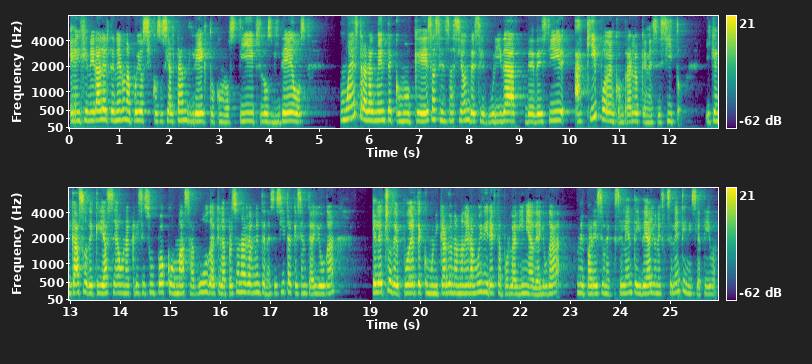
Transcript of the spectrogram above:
en general el tener un apoyo psicosocial tan directo con los tips, los videos, muestra realmente como que esa sensación de seguridad, de decir, aquí puedo encontrar lo que necesito y que en caso de que ya sea una crisis un poco más aguda, que la persona realmente necesita que siente ayuda, el hecho de poderte comunicar de una manera muy directa por la línea de ayuda me parece una excelente idea y una excelente iniciativa.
